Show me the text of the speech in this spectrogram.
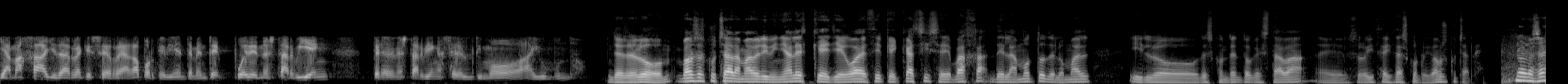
Yamaha ayudarle a que se rehaga, porque evidentemente puede no estar bien, pero de no estar bien a ser el último hay un mundo. Desde luego. Vamos a escuchar a Maverick Viñales que llegó a decir que casi se baja de la moto de lo mal y lo descontento que estaba. Eh, se lo dice a con ruido. Vamos a escucharle. No lo sé.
